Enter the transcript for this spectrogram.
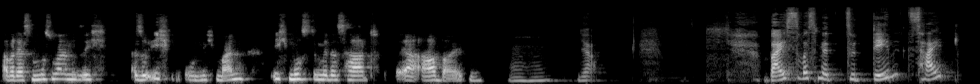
Aber das muss man sich, also ich und nicht Mann, ich musste mir das hart erarbeiten. Mhm. Ja, Weißt du, was mir zu dem Zeit,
